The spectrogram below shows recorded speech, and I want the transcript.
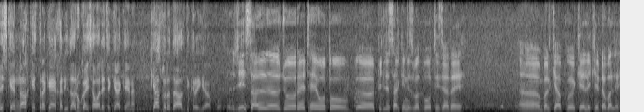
इसके नर्ख किस तरह के हैं? ख़रीदारों का इस हवाले से क्या कहना क्या सूरत हाल दिख रही है आपको? जी साल जो रेट है वो तो पिछले साल की नस्बत बहुत ही ज़्यादा है। बल्कि आप कह लें डबल है।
